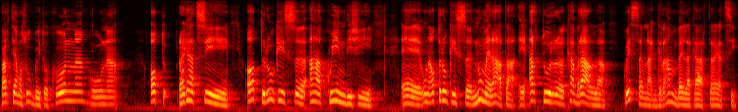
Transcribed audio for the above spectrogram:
partiamo subito con una 8 ragazzi, 8 rookies A15 è una 8 rookies numerata e Arthur Cabral questa è una gran bella carta, ragazzi.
